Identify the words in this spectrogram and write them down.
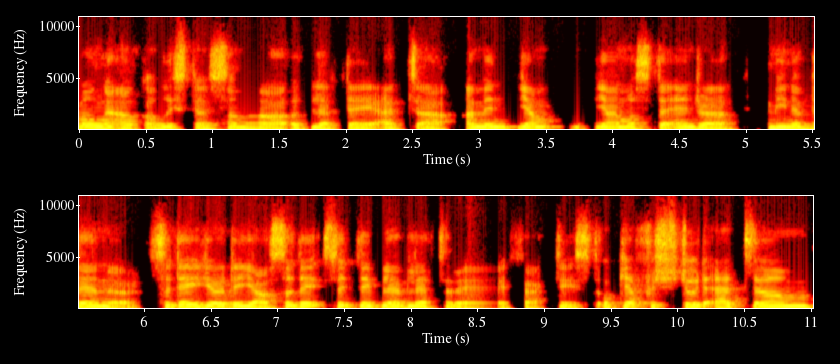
många alkoholister som har upplevt det, att uh, I mean, jag, jag måste ändra mina vänner. Så det gjorde jag. Så det, så det blev lättare faktiskt. Och jag förstod att um,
